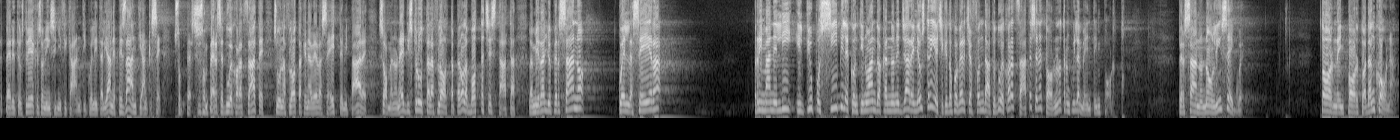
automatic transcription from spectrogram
Le perdite austriache sono insignificanti, quelle italiane pesanti, anche se si sono perse due corazzate su una flotta che ne aveva sette, mi pare. Insomma, non è distrutta la flotta, però la botta c'è stata. L'ammiraglio Persano, quella sera, rimane lì il più possibile, continuando a cannoneggiare gli austriaci che dopo averci affondato due corazzate se ne tornano tranquillamente in porto. Persano non li insegue, torna in porto ad Ancona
